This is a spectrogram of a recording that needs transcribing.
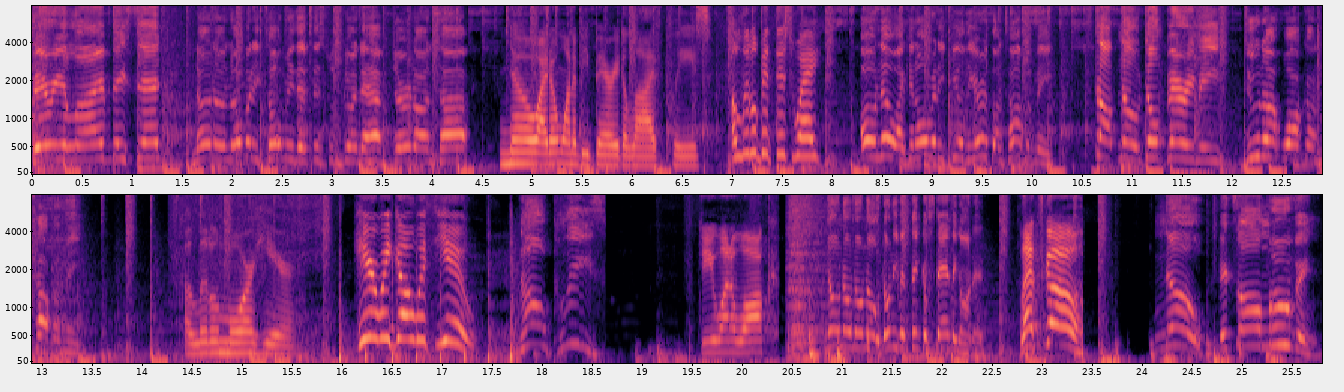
Bury alive, they said? No, no, nobody told me that this was going to have dirt on top. No, I don't want to be buried alive, please. A little bit this way. Oh no, I can already feel the earth on top of me. Stop, no, don't bury me. Do not walk on top of me. A little more here. Here we go with you! No, please. Do you want to walk? No, no, no, no, don't even think of standing on it. Let's go! No, it's all moving.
